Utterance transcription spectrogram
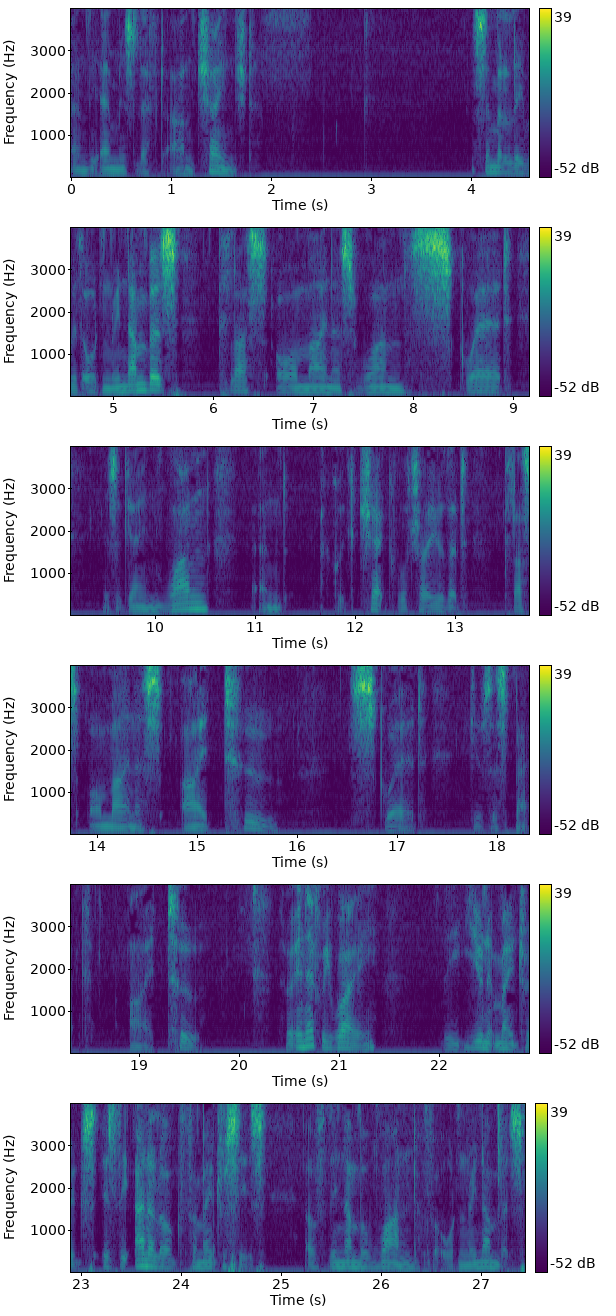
and the m is left unchanged. Similarly with ordinary numbers, plus or minus 1 squared is again 1, and a quick check will show you that plus or minus i2 squared gives us back i2. So in every way, the unit matrix is the analogue for matrices of the number 1 for ordinary numbers.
